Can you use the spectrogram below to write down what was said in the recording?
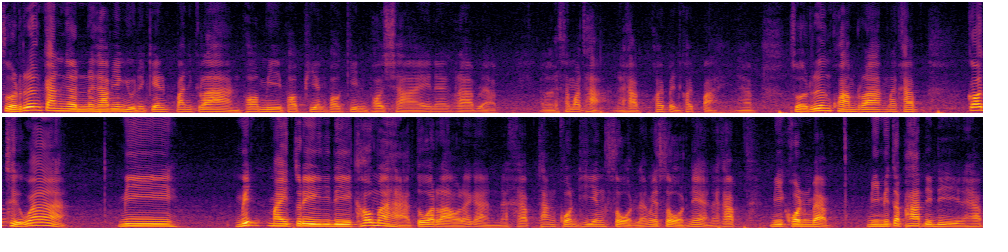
ส่วนเรื่องการเงินนะครับ ยังอยู่ในเกณฑ์ปานกลาง พอมีพอเพียงพอกินพอใช้นะครับแบบสมถะนะครับค่อยเป็นค่อยไปนะครับส่วนเรื่องความรักนะครับ ก็ถือว่ามี มิตรไมตรีดีๆ เข้ามาหาตัวเราแล้วกันนะครับ ทั้งคนที่ยังโสดและไม่โสดเนี่ยนะครับมีคนแบบมีมิตรภาพดีๆนะครับ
